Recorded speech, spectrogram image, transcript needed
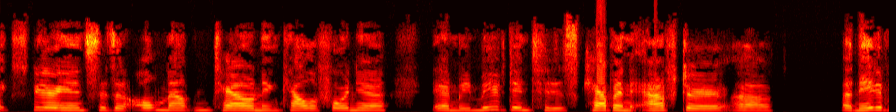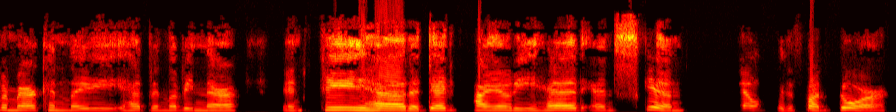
experiences in an old mountain town in California, and we moved into this cabin after uh, a Native American lady had been living there, and she had a dead coyote head and skin nailed to the front door,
